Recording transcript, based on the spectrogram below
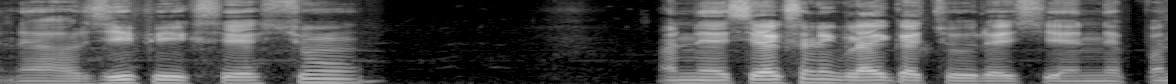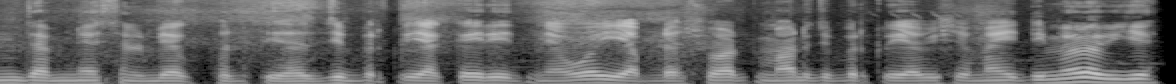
અને અરજી ફી છે શું? અને શૈક્ષણિક લાયકાત શું રહેશે અને પંજાબ નેશનલ બેંક ભરતી અરજી પ્રક્રિયા કઈ રીતની હોય આપણે શોર્ટમાં અરજી પ્રક્રિયા વિશે માહિતી મેળવીએ.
